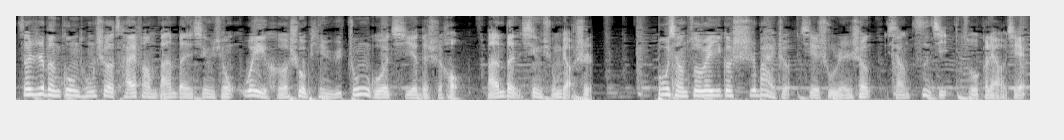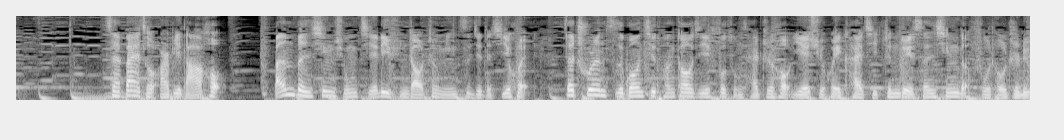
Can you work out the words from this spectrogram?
在日本共同社采访坂本幸雄为何受聘于中国企业的时候，坂本幸雄表示。不想作为一个失败者结束人生，想自己做个了结。在败走尔必达后，坂本幸雄竭力寻找证明自己的机会。在出任紫光集团高级副总裁之后，也许会开启针对三星的复仇之旅。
